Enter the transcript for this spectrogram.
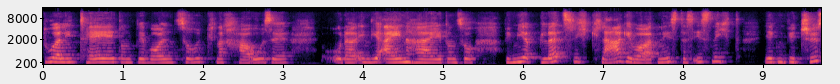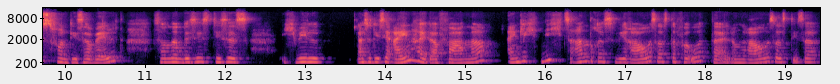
Dualität und wir wollen zurück nach Hause oder in die Einheit und so, wie mir plötzlich klar geworden ist, das ist nicht irgendwie Tschüss von dieser Welt, sondern das ist dieses, ich will also diese Einheit erfahren, ne? eigentlich nichts anderes wie raus aus der Verurteilung, raus aus dieser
